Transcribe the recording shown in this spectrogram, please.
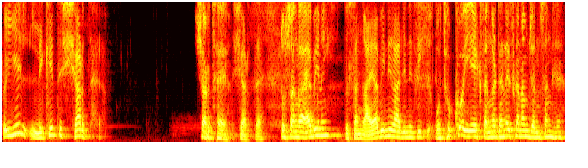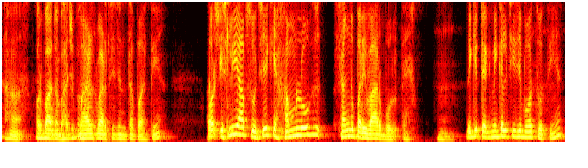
तो ये लिखित शर्त है। शर्त है? शर्त है। तो संघ आया भी नहीं? तो संघ आया भी नहीं राजनीति वो तो कोई एक संगठन है इसका नाम जनसंघ है। हाँ। और बाद में भाजपा। भारतीय जनता पार्टी है। और इसलिए आप सोचिए कि हम लोग संघ परिवार बोलते हैं। हम्म, देखिए टेक्निकल चीज़ें बहुत होती हैं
